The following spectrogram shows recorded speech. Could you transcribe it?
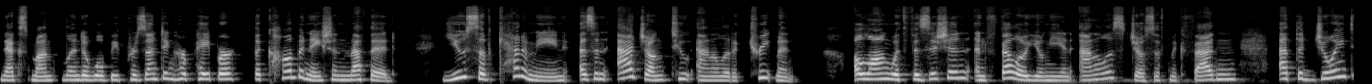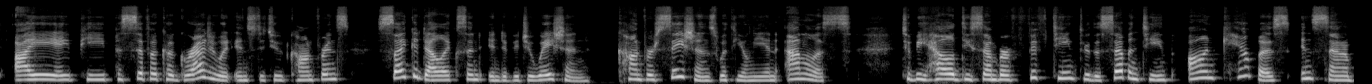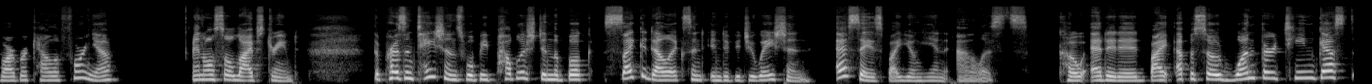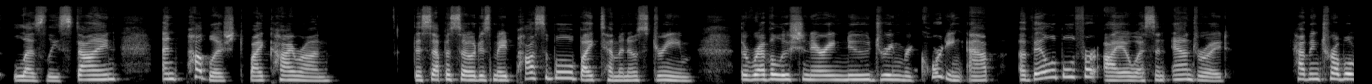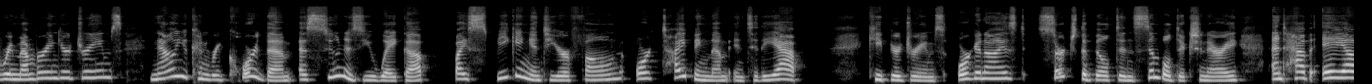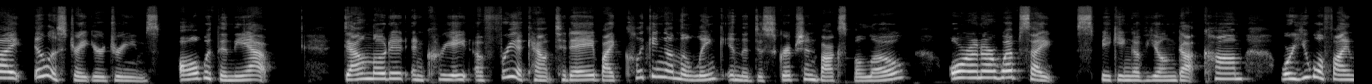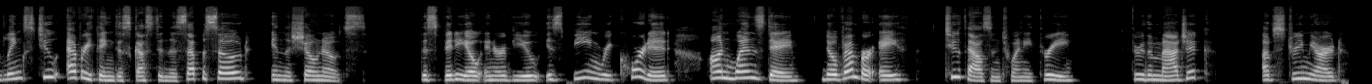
Next month, Linda will be presenting her paper, The Combination Method Use of Ketamine as an Adjunct to Analytic Treatment along with physician and fellow Jungian analyst Joseph McFadden at the joint IAAP Pacifica Graduate Institute Conference, Psychedelics and Individuation Conversations with Jungian Analysts, to be held December 15th through the 17th on campus in Santa Barbara, California, and also live streamed. The presentations will be published in the book Psychedelics and Individuation Essays by Jungian Analysts co edited by episode 113 guest Leslie Stein, and published by Chiron. This episode is made possible by Temenos Dream, the revolutionary new dream recording app available for iOS and Android. Having trouble remembering your dreams? Now you can record them as soon as you wake up by speaking into your phone or typing them into the app. Keep your dreams organized, search the built in symbol dictionary, and have AI illustrate your dreams, all within the app. Download it and create a free account today by clicking on the link in the description box below or on our website, speakingofjung.com, where you will find links to everything discussed in this episode in the show notes. This video interview is being recorded on Wednesday, November 8th, 2023 through the magic of StreamYard.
